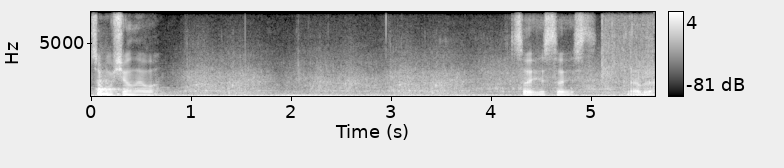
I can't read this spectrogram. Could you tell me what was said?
Co mu sięgnęło? Co jest, co jest? Dobra.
